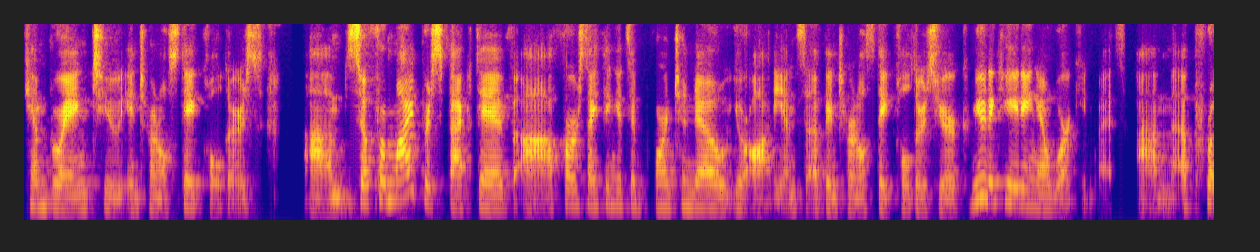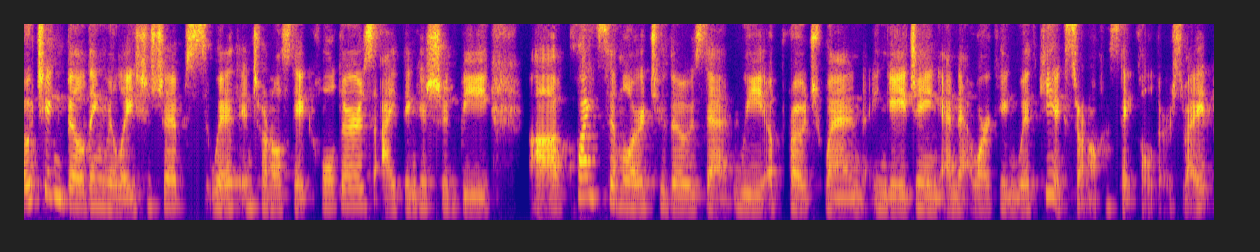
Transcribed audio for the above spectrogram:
can bring to internal stakeholders um, so, from my perspective, uh, first, I think it's important to know your audience of internal stakeholders you're communicating and working with. Um, approaching building relationships with internal stakeholders, I think it should be uh, quite similar to those that we approach when engaging and networking with key external stakeholders, right?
